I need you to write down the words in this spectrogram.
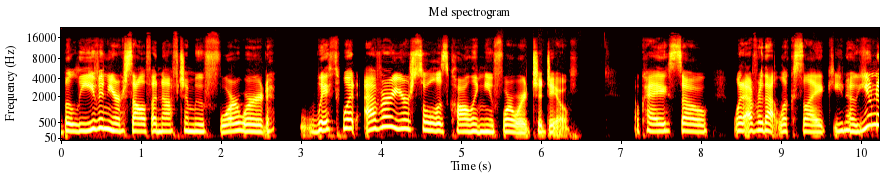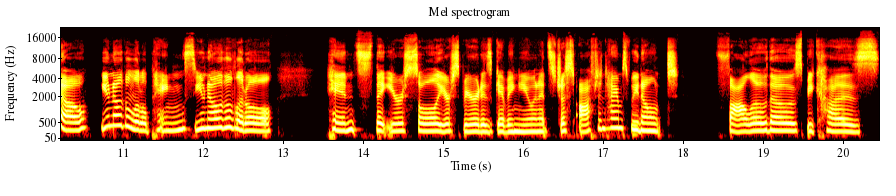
believe in yourself enough to move forward with whatever your soul is calling you forward to do. Okay. So, whatever that looks like, you know, you know, you know the little pings, you know the little hints that your soul, your spirit is giving you. And it's just oftentimes we don't follow those because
